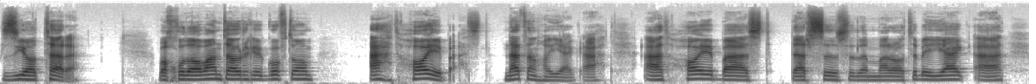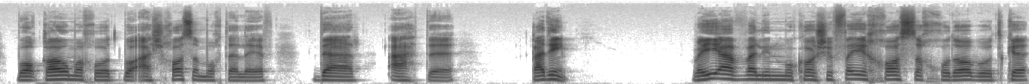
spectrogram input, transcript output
زیادتره. و خداوند طوری که گفتم عهدهای بست. نه تنها یک عهد عهدهای بست در سلسله مراتب یک عهد با قوم خود با اشخاص مختلف در عهد قدیم. و این اولین مکاشفه خاص خدا بود که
